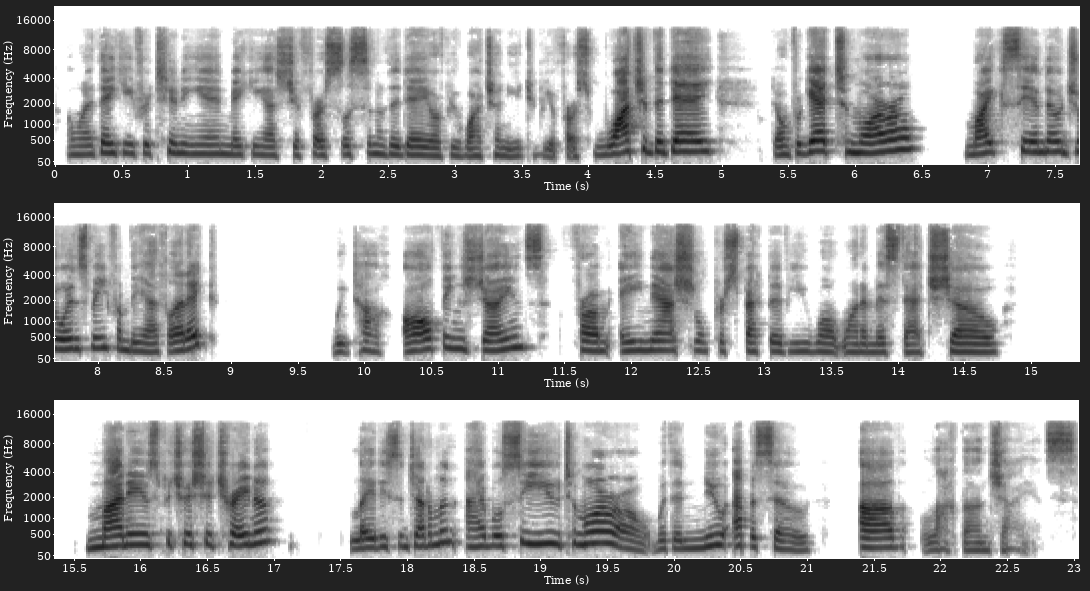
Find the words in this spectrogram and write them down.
I want to thank you for tuning in, making us your first listen of the day, or if you watch on YouTube, your first watch of the day. Don't forget, tomorrow, Mike Sando joins me from The Athletic. We talk all things Giants from a national perspective. You won't want to miss that show. My name is Patricia Traina. Ladies and gentlemen, I will see you tomorrow with a new episode of Locked On Giants.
